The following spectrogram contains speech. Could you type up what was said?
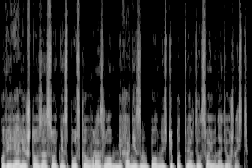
уверяли, что за сотни спусков в разлом механизм полностью подтвердил свою надежность.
